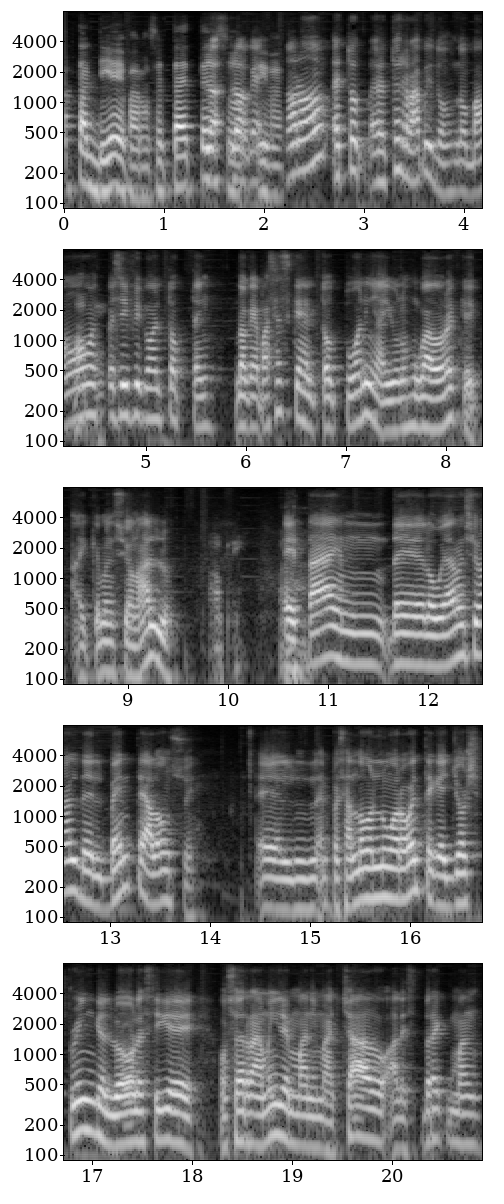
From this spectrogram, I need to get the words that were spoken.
hasta el 10 para no ser tan extenso. lo que- no, no, esto, esto es rápido. Nos vamos Ok. específico en el top 10. Lo que pasa es que en el top 20 hay unos jugadores que hay que mencionarlos. Ok. Está en, de, lo voy a mencionar del 20 al 11. El- empezando con el número 20, que es George Springer. Luego le sigue José Ramírez, Manny Machado, Alex Breckman,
